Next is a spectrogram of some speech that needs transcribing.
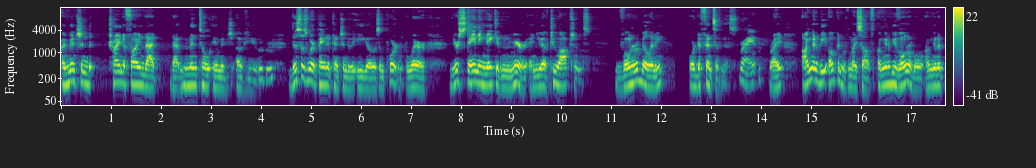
I mentioned trying to find that that mental image of you. hmm This is where paying attention to the ego is important, where you're standing naked in the mirror and you have two options vulnerability or defensiveness, Right. right? I'm going to be open with myself. I'm going to be vulnerable. I'm going to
